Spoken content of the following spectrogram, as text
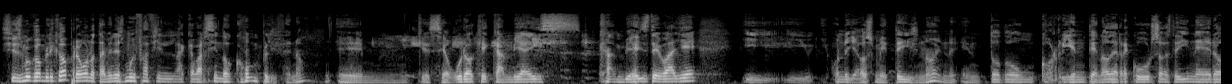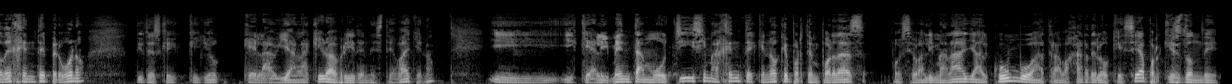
Sí, es muy complicado, pero bueno, también es muy fácil acabar siendo cómplice, ¿no? Eh, que seguro que cambiáis, cambiáis de valle y, bueno, ya os metéis, ¿no? En, todo un corriente, ¿no? De recursos, de dinero, de gente, pero bueno, dices que, yo que la vía la quiero abrir en este valle, ¿no? Y, que alimenta muchísima gente que no, que por temporadas pues se va al Himalaya, al Kumbu, a trabajar de lo que sea, porque es donde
